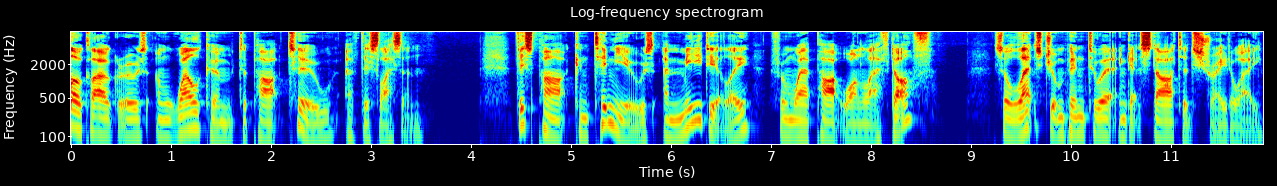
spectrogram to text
Hello Cloud Gurus and welcome to part 2 of this lesson. This part continues immediately from where part 1 left off, so let's jump into it and get started straight away.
